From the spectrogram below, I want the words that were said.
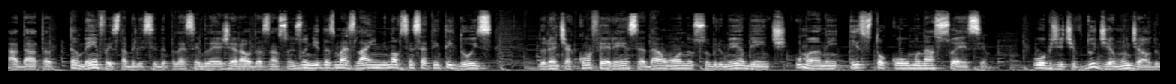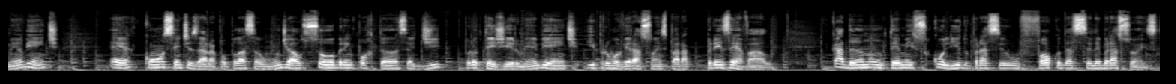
A data também foi estabelecida pela Assembleia Geral das Nações Unidas, mas lá em 1972, durante a Conferência da ONU sobre o Meio Ambiente Humano em Estocolmo, na Suécia. O objetivo do Dia Mundial do Meio Ambiente é conscientizar a população mundial sobre a importância de proteger o meio ambiente e promover ações para preservá-lo. Cada ano um tema é escolhido para ser o foco das celebrações.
